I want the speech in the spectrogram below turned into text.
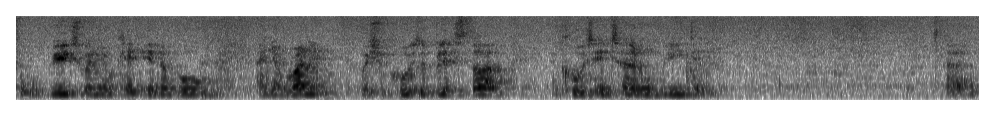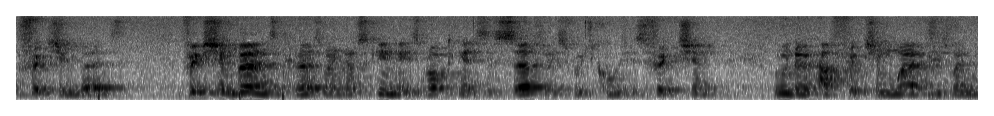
football boots when you're kicking the ball and you're running, which will cause a blister and cause internal bleeding. Um, friction burns. Friction burns occurs when your skin is rubbed against the surface, which causes friction we all know how friction works is when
